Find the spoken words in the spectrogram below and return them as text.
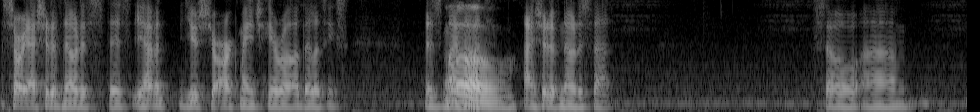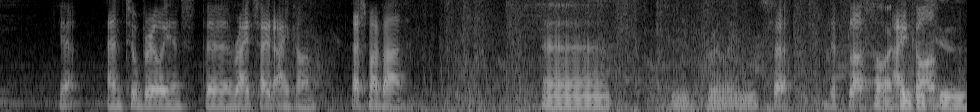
Sorry, I should have noticed this. You haven't used your Archmage hero abilities. This is my bad. oh, I should have noticed that. So, um, yeah, and two brilliance, the right side icon. That's my bad. uh, two brilliance. So the plus oh, I can do icon, two.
